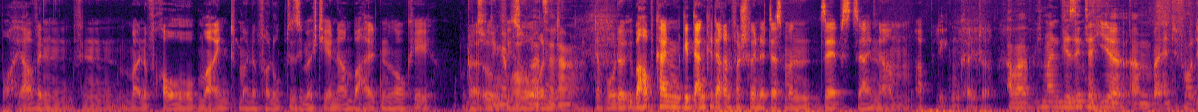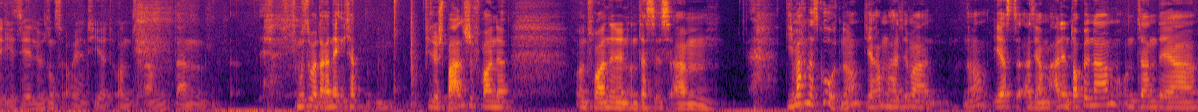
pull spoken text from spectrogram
oh ja, wenn, wenn meine Frau meint, meine Verlobte, sie möchte ihren Namen behalten, okay, oder Manche irgendwie so. Und da wurde überhaupt kein Gedanke daran verschwendet, dass man selbst seinen Namen ablegen könnte. Aber ich meine, wir sind ja hier ähm, bei ntv.de sehr lösungsorientiert und ähm, dann, ich muss immer daran denken, ich habe viele spanische Freunde und Freundinnen und das ist, ähm, die machen das gut, ne? Die haben halt immer, ne, erste, also sie haben alle einen Doppelnamen und dann der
